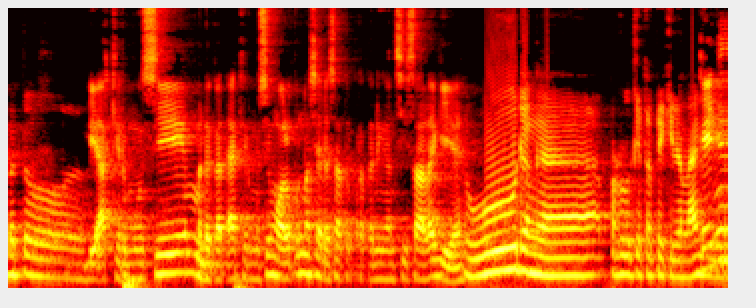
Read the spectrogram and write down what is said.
Betul. Di akhir musim, mendekati akhir musim walaupun masih ada satu pertandingan sisa lagi ya. Udah nggak perlu kita pikirin lagi. Kayaknya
